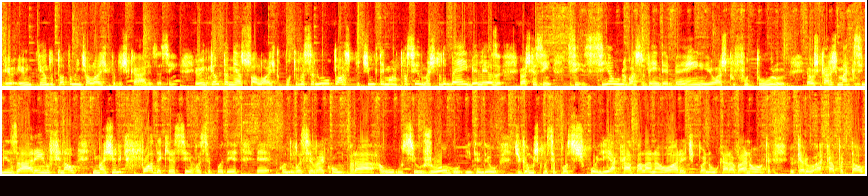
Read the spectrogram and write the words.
Eu, eu entendo totalmente a lógica dos caras, assim. Eu entendo também a sua lógica, porque você não torce pro time que tem maior torcida, mas tudo bem, beleza. Eu acho que assim, se, se o negócio vender bem, eu acho que o futuro é os caras maximizarem no final. Imagina que foda que ia ser você poder, é, quando você vai comprar o, o seu jogo, entendeu? Digamos que você possa escolher a capa lá na hora. Tipo, ah, não, o cara vai, não, eu quero a capa tal,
